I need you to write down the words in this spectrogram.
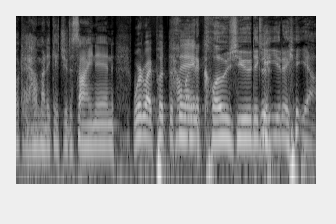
Okay, how am I gonna get you to sign in? Where do I put the how thing? How am I gonna close you to do, get you to? Yeah,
